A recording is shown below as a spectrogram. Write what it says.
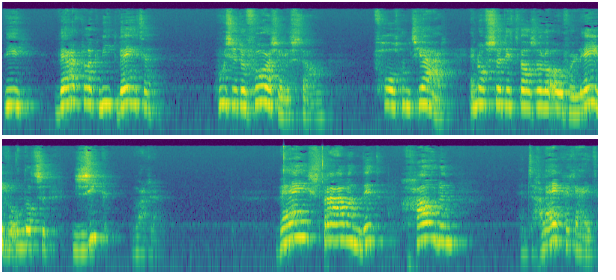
die werkelijk niet weten hoe ze ervoor zullen staan volgend jaar en of ze dit wel zullen overleven omdat ze ziek worden. Wij stralen dit gouden en tegelijkertijd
